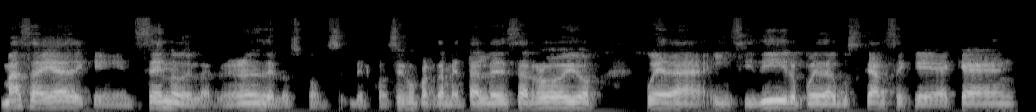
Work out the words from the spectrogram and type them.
más allá de que en el seno de las reuniones del Consejo Departamental de Desarrollo pueda incidir, pueda buscarse que hagan,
